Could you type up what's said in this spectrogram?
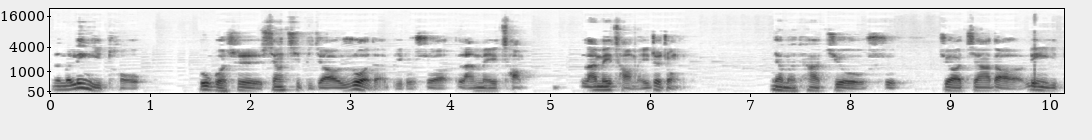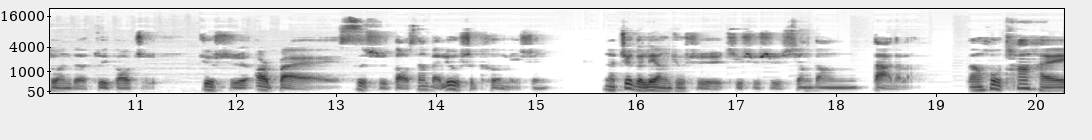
那么另一头，如果是香气比较弱的，比如说蓝莓、草蓝莓、草莓这种，那么它就是就要加到另一端的最高值。就是二百四十到三百六十克每升，那这个量就是其实是相当大的了。然后他还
